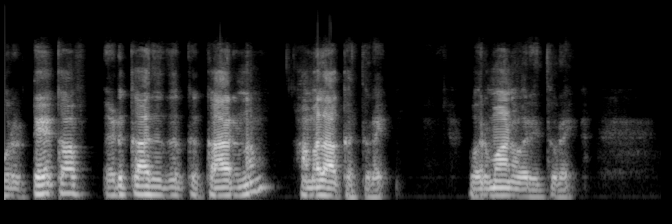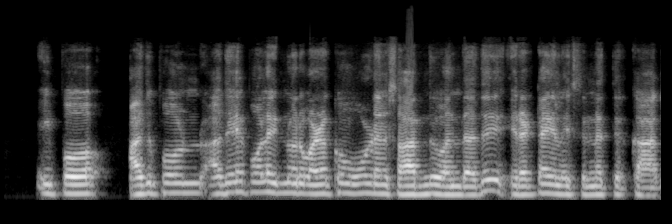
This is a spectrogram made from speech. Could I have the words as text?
ஒரு டேக் ஆஃப் எடுக்காததற்கு காரணம் அமலாக்கத்துறை வருமான வரித்துறை. இப்போ அது போன் அதே போல இன்னொரு வழக்கம் ஊழல் சார்ந்து வந்தது. இரட்டை இலை சின்னத்திற்காக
